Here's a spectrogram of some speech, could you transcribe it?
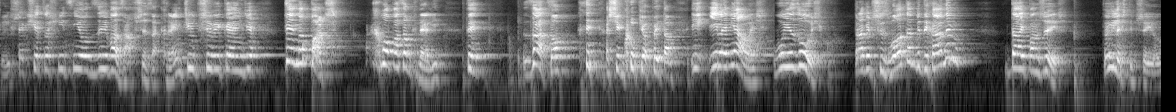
Zbyszek się coś nic nie odzywa, zawsze zakręcił przy weekendzie. Ty no patrz, chłopa zamknęli. Ty, za co? A się głupio pytam, I, ile miałeś? O Jezuśku, prawie 3 złote wydychanym? Daj pan żyć. To ileś ty przyjął?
